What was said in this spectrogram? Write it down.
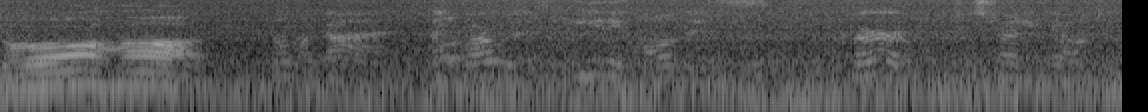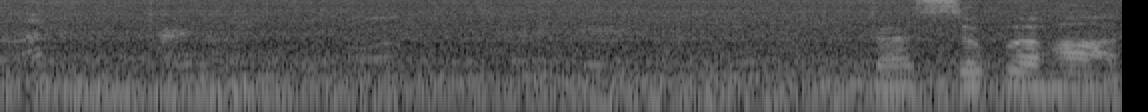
So hot. all this curb just trying to get onto the left turn lane. That's super hot.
